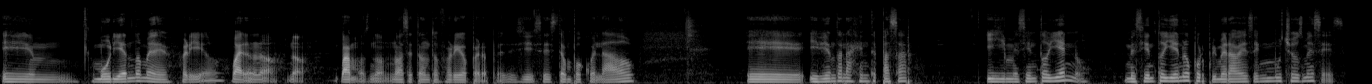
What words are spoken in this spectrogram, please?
Em, muriéndome de frío. Bueno, no, no. Vamos, no, no hace tanto frío, pero pues sí, sí está un poco helado. Eh, y viendo a la gente pasar. Y me siento lleno. Me siento lleno por primera vez en muchos meses.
